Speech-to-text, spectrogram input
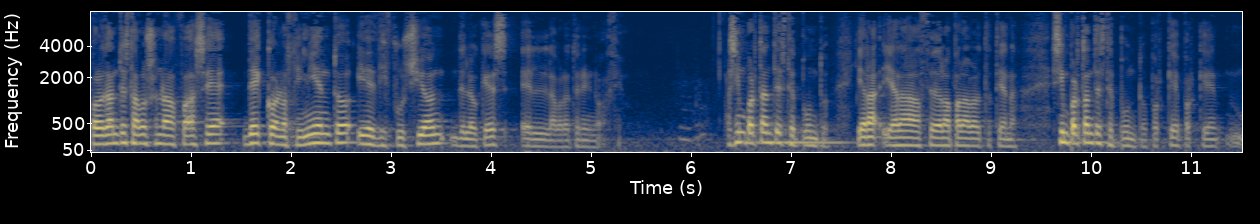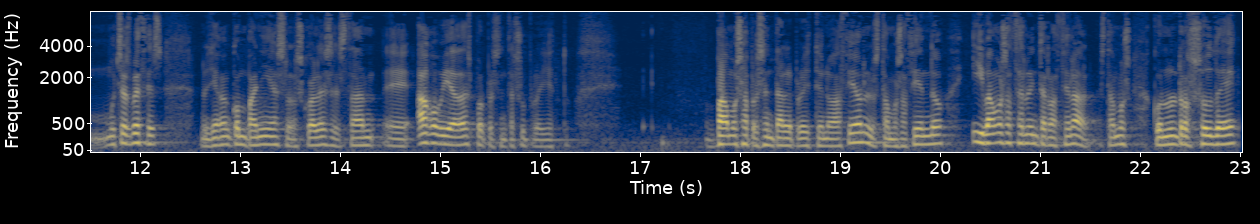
Por lo tanto, estamos en una fase de conocimiento y de difusión de lo que es el laboratorio de innovación. Es importante este punto, y ahora, y ahora cedo la palabra a Tatiana. Es importante este punto, ¿por qué? Porque muchas veces nos llegan compañías en las cuales están agobiadas por presentar su proyecto vamos a presentar el proyecto de innovación, lo estamos haciendo, y vamos a hacerlo internacional. Estamos con un roadshow de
